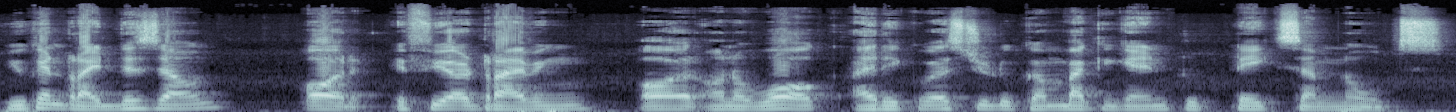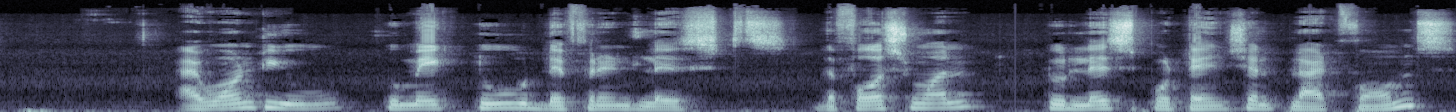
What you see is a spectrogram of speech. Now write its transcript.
you can write this down or if you are driving or on a walk i request you to come back again to take some notes. I want you to make two different lists. The first one to list potential platforms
